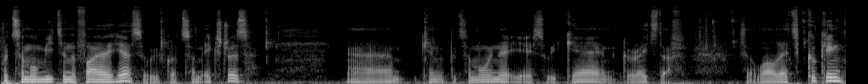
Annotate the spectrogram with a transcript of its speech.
put some more meat in the fire here. So we've got some extras. Um, can we put some more in there? Yes, we can. Great stuff. So while that's cooking,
